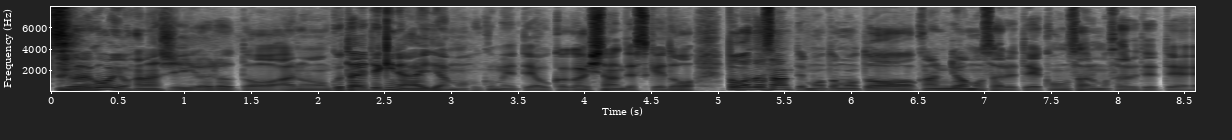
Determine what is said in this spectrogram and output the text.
すごいお話いろいろとあの具体的なアイデアも含めてお伺いしたんですけどやっぱ和田さんってもともと官僚もされてコンサルもされてて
